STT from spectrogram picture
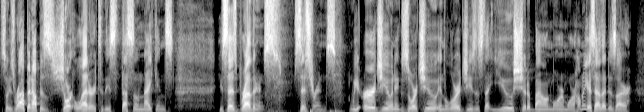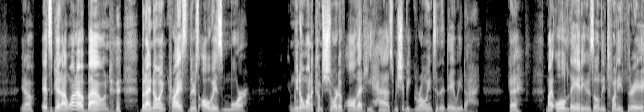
So he's wrapping up his short letter to these Thessalonians. He says, Brethren, sisterins, we urge you and exhort you in the Lord Jesus that you should abound more and more. How many of you guys have that desire? You know, it's good. I want to abound, but I know in Christ there's always more. And we don't want to come short of all that He has. We should be growing to the day we die. Okay? My old lady, who's only 23,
